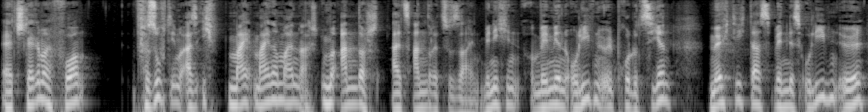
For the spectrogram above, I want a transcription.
Äh, stell dir mal vor, versucht immer, also ich meiner Meinung nach immer anders als andere zu sein. Wenn ich in, wenn wir ein Olivenöl produzieren, möchte ich, dass wenn das Olivenöl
